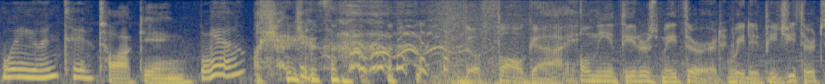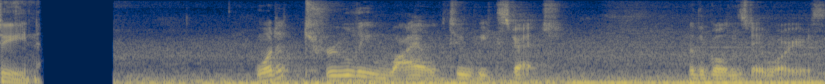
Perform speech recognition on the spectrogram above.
What are you into? Talking. Yeah. The Fall Guy. Only in theaters May 3rd. Rated PG-13. What a truly wild two week stretch for the Golden State Warriors.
